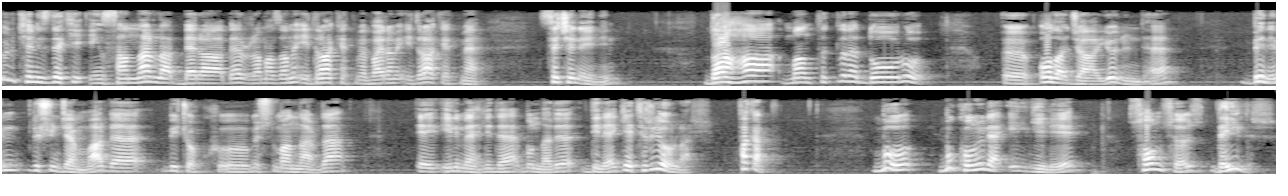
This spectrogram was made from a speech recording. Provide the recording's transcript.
ülkenizdeki insanlarla beraber Ramazan'ı idrak etme, bayramı idrak etme seçeneğinin daha mantıklı ve doğru e, olacağı yönünde benim düşüncem var ve birçok e, Müslümanlar da e, ilim ehli de bunları dile getiriyorlar. Fakat bu bu konuyla ilgili son söz değildir.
